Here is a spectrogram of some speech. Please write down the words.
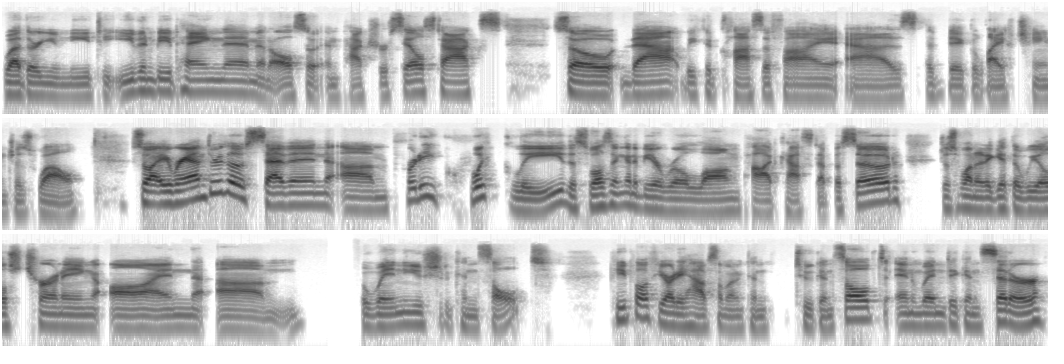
whether you need to even be paying them. It also impacts your sales tax. So that we could classify as a big life change as well. So I ran through those seven um, pretty quickly. This wasn't going to be a real long podcast episode. Just wanted to get the wheels churning on um, when you should consult people if you already have someone con- to consult and when to consider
